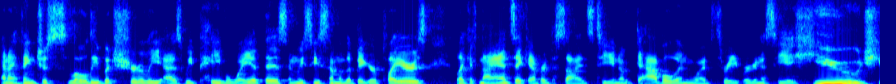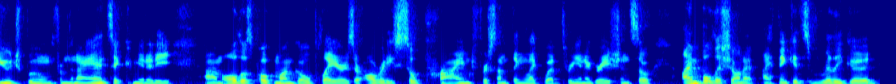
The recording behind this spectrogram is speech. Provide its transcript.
And I think just slowly but surely, as we pave away at this, and we see some of the bigger players, like if Niantic ever decides to, you know, dabble in Web three, we're going to see a huge, huge boom from the Niantic community. Um, all those Pokemon Go players are already so primed for something like Web three integration. So I'm bullish on it. I think it's really good.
